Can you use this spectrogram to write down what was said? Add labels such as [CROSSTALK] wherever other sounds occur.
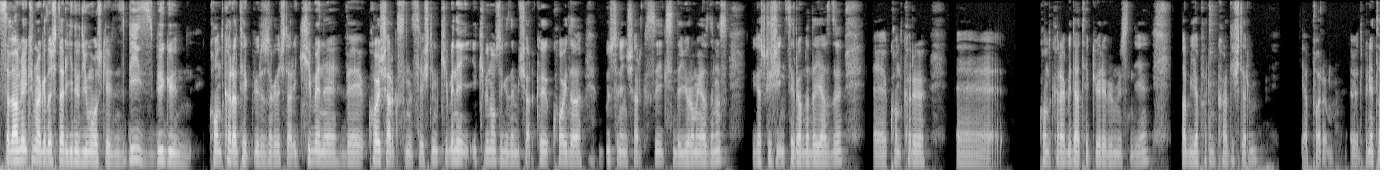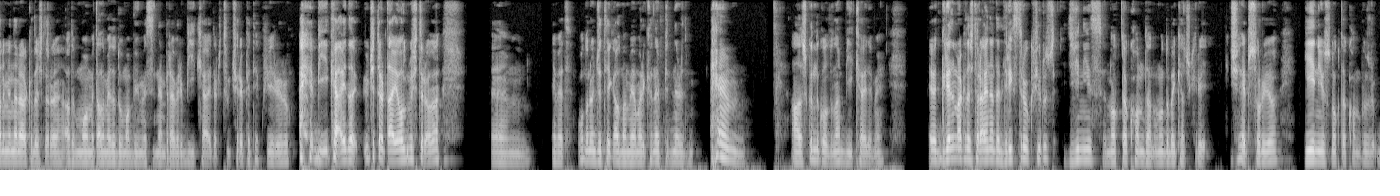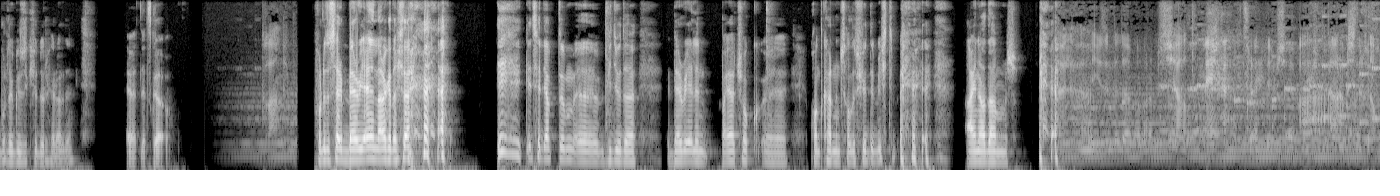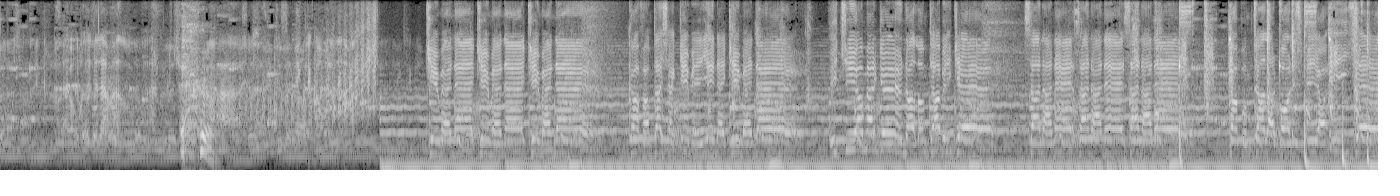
Selamünaleyküm arkadaşlar. Yeni videoma hoş geldiniz. Biz bugün Kontkara tek veriyoruz arkadaşlar. Kimene ve Koy şarkısını seçtim. Kimene 2018'den bir şarkı, Koy da bu senenin şarkısı. İkisini de yoruma yazdınız. Birkaç kişi Instagram'da da yazdı. E, Kontkar'ı e, Kontkara bir daha tek görebilir misin diye. Tabi yaparım kardeşlerim. Yaparım. Evet beni tanımayanlar arkadaşlara adım Muhammed Almeda doğma büyümesinden beraber bir iki aydır Türkçe rap'e tek veriyorum. [LAUGHS] bir iki ayda 3-4 ay olmuştur ama. Em, Evet. Ondan önce tek Alman ve Amerikan rap dinlerdim. [CLEARS THROAT] Alışkınlık oldu lan bir iki ay. Evet girelim arkadaşlar aynı anda Lyrics'leri okuyoruz. Genius.com'dan onu da birkaç kişi hep soruyor. Genius.com bu- burada gözüküyordur herhalde. Evet let's go. Producer Barry Allen arkadaşlar. [LAUGHS] Geçen yaptığım e, videoda Barry Allen baya çok e, kontkarının çalışıyor demiştim. [LAUGHS] Aynı adammış. [LAUGHS] edilemez Kesinlikle kabul edilemez Kime ne, kime ne, kime ne Kafam taşak gibi yine kime ne İçiyorum her gün oğlum tabii ki Sana ne, sana ne, sana ne Kapım çalar polis mi ya iyice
